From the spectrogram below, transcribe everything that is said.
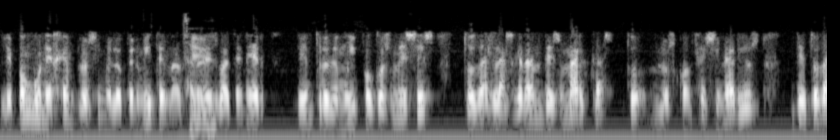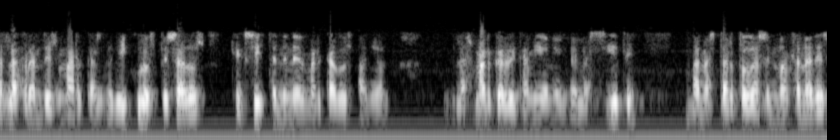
Le pongo un ejemplo, si me lo permite. Manzanares va a tener dentro de muy pocos meses todas las grandes marcas, los concesionarios de todas las grandes marcas de vehículos pesados que existen en el mercado español. Las marcas de camiones de las siete van a estar todas en Manzanares,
